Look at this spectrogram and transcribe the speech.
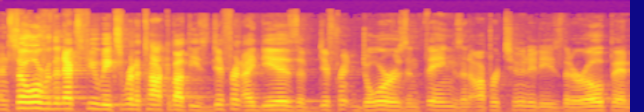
And so, over the next few weeks, we're going to talk about these different ideas of different doors and things and opportunities that are open.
